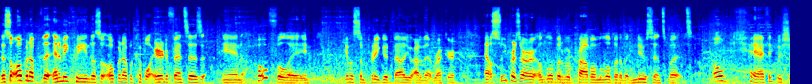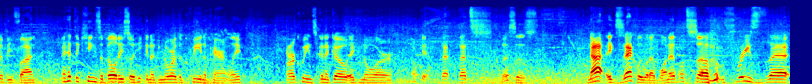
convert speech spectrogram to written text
This will open up the enemy queen. This will open up a couple air defenses and hopefully give us some pretty good value out of that wrecker. Now, sweepers are a little bit of a problem, a little bit of a nuisance, but it's okay. I think we should be fine. I hit the king's ability so he can ignore the queen, apparently. Our queen's going to go ignore... Okay, that that's... This is not exactly what I wanted. Let's uh, freeze that.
